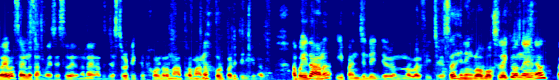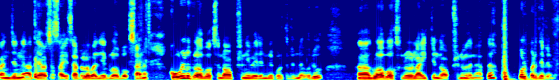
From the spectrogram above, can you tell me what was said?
ഡ്രൈവർ സൈഡിൽ സൺവൈസേഴ്സ് വരുന്നുണ്ട്. അതിനകത്ത് ജസ്റ്റ് ഒരു ടിക്കറ്റ് ഹോൾഡർ മാത്രമാണ് ഉൾപ്പെടുത്തിയിരിക്കുന്നത്. അപ്പോൾ ഇതാണ് ഈ പഞ്ചിന്റെ ഇന്റീരിയർ എന്നുള്ള ഫീച്ചേഴ്സ് ഇനി ഗ്ലോ ബോക്സിലേക്ക് വന്നു കഴിഞ്ഞാൽ പഞ്ചിന് അത്യാവശ്യം സൈസ് ആയിട്ടുള്ള വലിയ ഗ്ലോ ബോക്സ് ആണ്. കൂൾഡ് ഗ്ലോ ബോക്സിന്റെ ഓപ്ഷൻ ഈ വേരിയന്റിൽ കൊടുത്തിട്ടുണ്ട്. ഒരു ഗ്ലോ ബോക്സിൽ ഒരു ലൈറ്റിന്റെ ഓപ്ഷനും ഇതിനകത്ത് ഉൾപ്പെടുത്തിയിട്ടുണ്ട്.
